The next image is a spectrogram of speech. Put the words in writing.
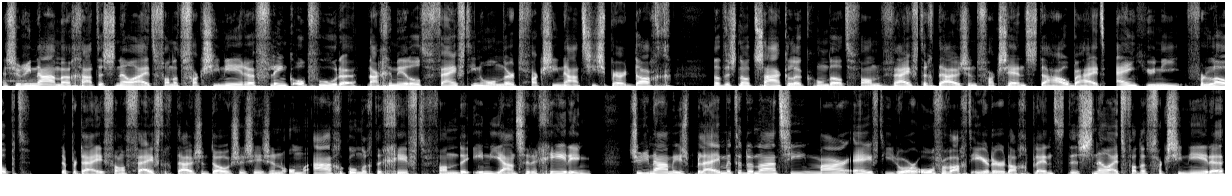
Suriname gaat de snelheid van het vaccineren flink opvoeren naar gemiddeld 1500 vaccinaties per dag. Dat is noodzakelijk omdat van 50.000 vaccins de houdbaarheid eind juni verloopt. De partij van 50.000 doses is een onaangekondigde gift van de Indiaanse regering. Suriname is blij met de donatie, maar heeft hierdoor onverwacht eerder dan gepland de snelheid van het vaccineren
